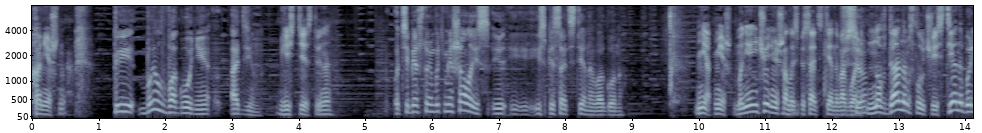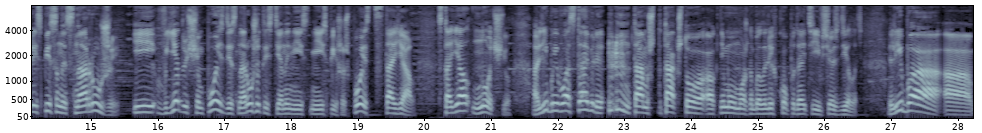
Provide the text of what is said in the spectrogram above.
Конечно. Ты был в вагоне один? Естественно. Тебе что-нибудь мешало ис- исписать стены вагона? Нет, Миш, мне ничего не мешало исписать стены вагона. Все? Но в данном случае стены были исписаны снаружи. И в едущем поезде снаружи ты стены не, не испишешь. Поезд стоял. Стоял ночью. Либо его оставили там так, что а, к нему можно было легко подойти и все сделать либо а,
